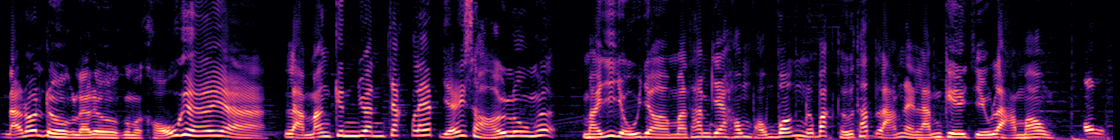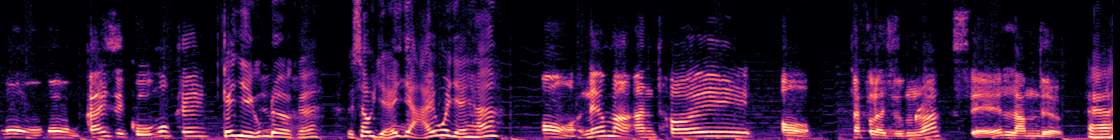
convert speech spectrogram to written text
đã nói được là được mà khổ ghê à. Làm ăn kinh doanh chắc lép dễ sợ luôn á. Mà ví dụ giờ mà tham gia không phỏng vấn nữa bắt thử thách làm này làm kia chịu làm không? Ồ ồ ồ cái gì cũng ok. Cái gì cũng được hả? Sao dễ dãi quá vậy hả? Ồ nếu mà anh thấy ồ chắc là dùng rác sẽ làm được. À.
